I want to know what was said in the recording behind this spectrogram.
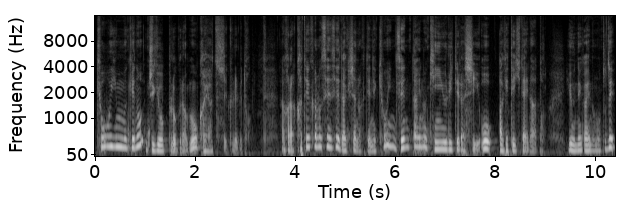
教員向けの授業プログラムを開発してくれると。だから家庭科の先生だけじゃなくてね教員全体の金融リテラシーを上げていきたいなという願いのもとで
